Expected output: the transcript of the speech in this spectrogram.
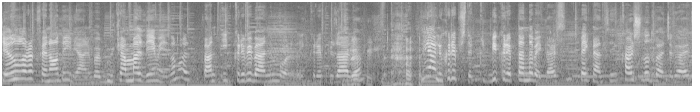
Genel olarak fena değil yani. Böyle mükemmel diyemeyiz ama ben ilk krepi beğendim bu arada. İlk krep güzeldi. Krep işte? Yani krep işte. Bir krepten de beklersin. Beklentiyi karşıladı bence gayet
